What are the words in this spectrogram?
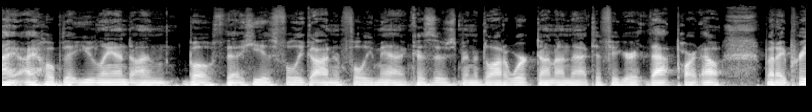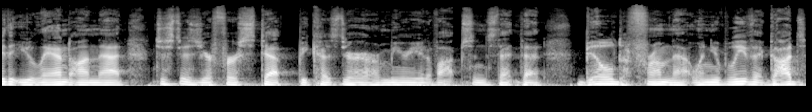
I, I hope that you land on both, that he is fully God and fully man, because there's been a lot of work done on that to figure that part out. But I pray that you land on that just as your first step, because there are a myriad of options that, that build from that. When you believe that God's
